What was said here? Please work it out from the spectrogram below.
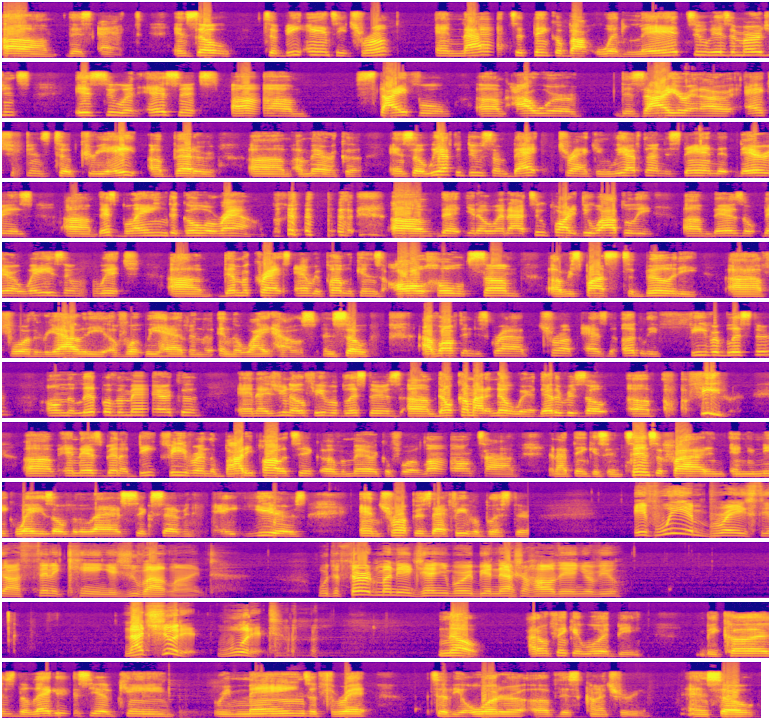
um, this act. And so to be anti Trump and not to think about what led to his emergence is to, in essence, um, stifle um, our desire and our actions to create a better um, America. And so we have to do some backtracking. We have to understand that there is um, there's blame to go around. um, that you know, in our two-party duopoly, um, there's a, there are ways in which um, Democrats and Republicans all hold some uh, responsibility uh, for the reality of what we have in the in the White House. And so, I've often described Trump as the ugly fever blister on the lip of America. And as you know, fever blisters um, don't come out of nowhere; they're the result of a fever. Um, and there's been a deep fever in the body politic of America for a long time. And I think it's intensified in, in unique ways over the last six, seven, eight years. And Trump is that fever blister. If we embrace the authentic king as you've outlined, would the third Monday in January be a national holiday in your view? Not should it, would it? no, I don't think it would be because the legacy of King remains a threat to the order of this country. And so,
